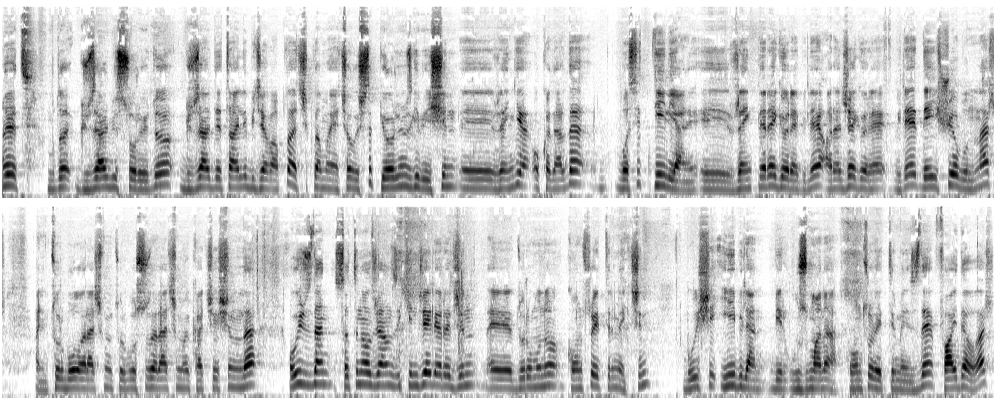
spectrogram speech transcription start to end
Evet, bu da güzel bir soruydu. Güzel detaylı bir cevapla açıklamaya çalıştık. Gördüğünüz gibi işin e, rengi o kadar da basit değil yani. E, renklere göre bile, araca göre bile değişiyor bunlar. Hani turbolu araç mı, turbosuz araç mı, kaç yaşında. O yüzden satın alacağınız ikinci el aracın e, durumunu kontrol ettirmek için bu işi iyi bilen bir uzmana kontrol ettirmenizde fayda var.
